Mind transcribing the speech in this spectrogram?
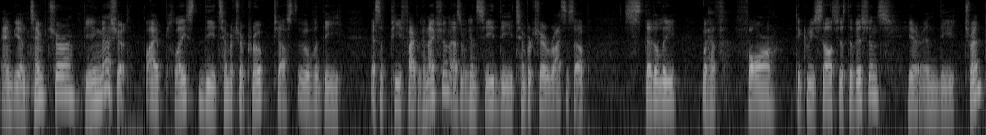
ambient temperature being measured. I placed the temperature probe just over the SFP fiber connection. As we can see, the temperature rises up steadily. We have 4 degrees Celsius divisions here in the trend.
